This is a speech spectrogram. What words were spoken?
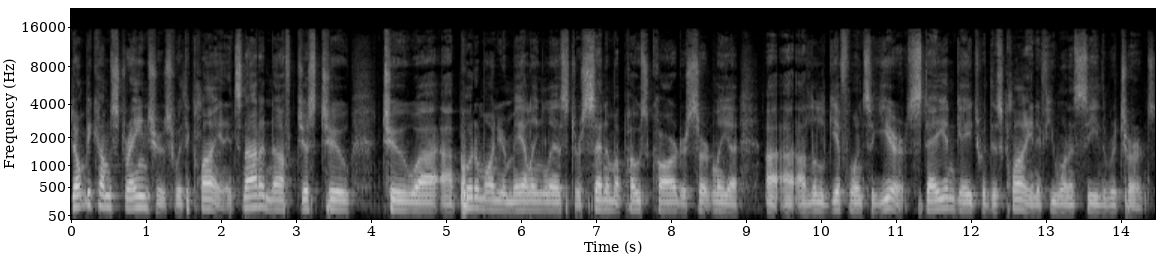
Don't become strangers with the client. It's not enough just to to uh, uh, put them on your mailing list or send them a postcard or certainly a, a, a little gift once a year. Stay engaged with this client if you want to see the returns.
